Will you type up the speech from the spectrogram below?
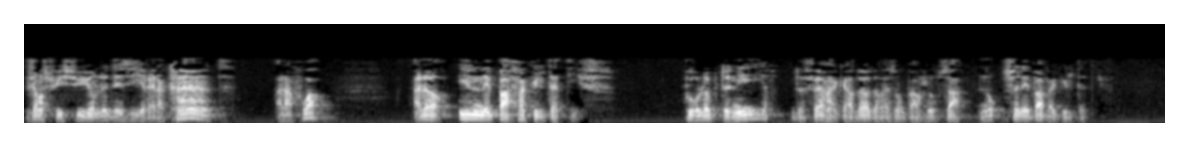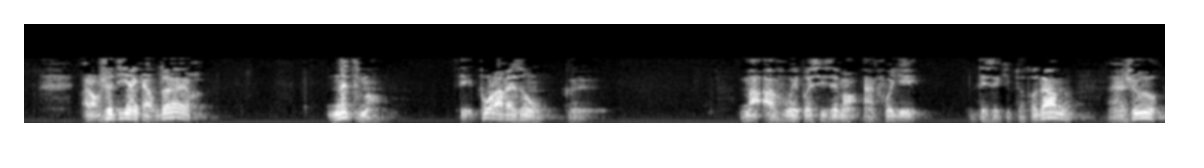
j'en suis sûr, le désir et la crainte, à la fois, alors il n'est pas facultatif pour l'obtenir de faire un quart d'heure de raison par jour. Ça, non, ce n'est pas facultatif. Alors je dis un quart d'heure nettement, et pour la raison que m'a avoué précisément un foyer des équipes Notre-Dame, un jour,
